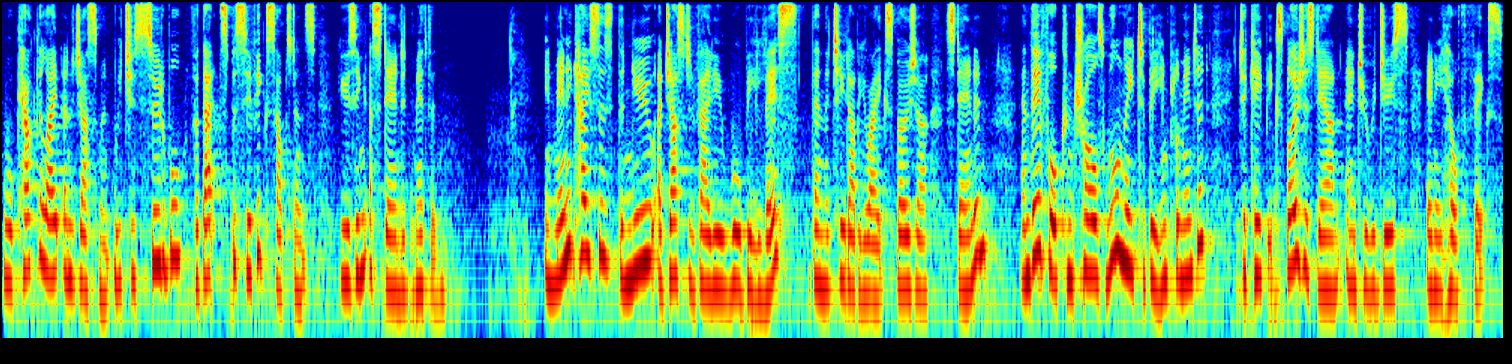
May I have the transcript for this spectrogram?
will calculate an adjustment which is suitable for that specific substance using a standard method. In many cases, the new adjusted value will be less than the TWA exposure standard, and therefore controls will need to be implemented to keep exposures down and to reduce any health effects.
